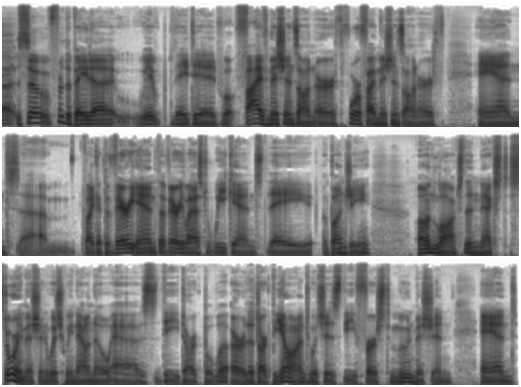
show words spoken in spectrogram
Uh, so for the beta, we they did what five missions on Earth, four or five missions on Earth, and um, like at the very end, the very last weekend, they Bungie unlocked the next story mission, which we now know as the Dark Below or the Dark Beyond, which is the first Moon mission, and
